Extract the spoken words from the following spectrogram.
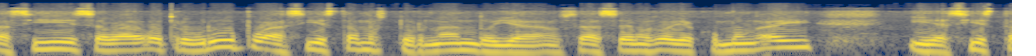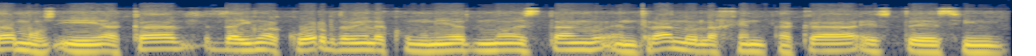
así se va otro grupo, así estamos turnando ya, o sea, hacemos olla común ahí y así estamos. Y acá hay un acuerdo también, la comunidad no están entrando la gente acá este, sin,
